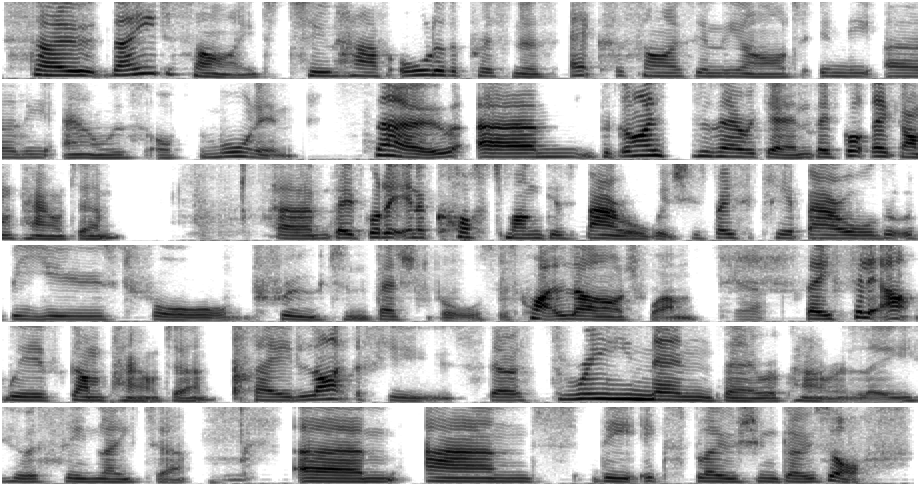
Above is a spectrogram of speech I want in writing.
So they decide to have all of the prisoners exercise in the yard in the early hours of the morning. So um, the guys are there again. They've got their gunpowder. Um, they've got it in a costermonger's barrel, which is basically a barrel that would be used for fruit and vegetables. It's quite a large one. Yeah. They fill it up with gunpowder. They light the fuse. There are three men there, apparently, who are seen later. Um, and the explosion goes off.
